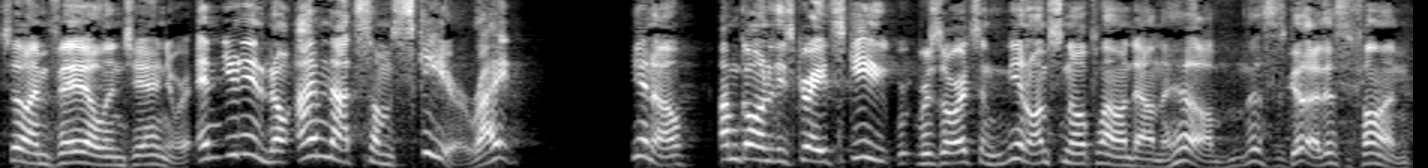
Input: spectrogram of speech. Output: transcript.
So I'm Vail in January. And you need to know, I'm not some skier, right? You know, I'm going to these great ski resorts and, you know, I'm snow plowing down the hill. This is good. This is fun.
